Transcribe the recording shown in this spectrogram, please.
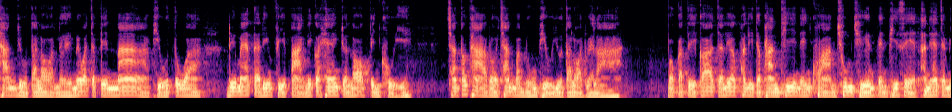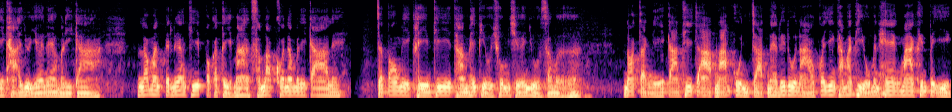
คันอยู่ตลอดเลย ไม่ว่าจะเป็นหน้าผิวตัว หรือแม้แต่ริมฝีปากนี่ก็แห้งจนลอกเป็นขุย ฉันต้องทาโลชั่นบำรุงผิวอยู่ตลอดเวลา ปกติก็จะเลือกผลิตภัณฑ์ที่เน้นความชุ่มชื้นเป็นพิเศษ อันนี้จะมีขายอยู่เยอะในอเมริกา แล้วมันเป็นเรื่องที่ปกติมากสำหรับคนอเมริกาเลย จะต้องมีครีมที่ทำให้ผิวชุ่มชื้นอยู่เสมอ นอกจากนี้การที่จะอาบน้ำอุ่นจัดในฤดูหนาว ก็ยิ่งทำให้ผิวมันแห้งมากขึ้นไปอีก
